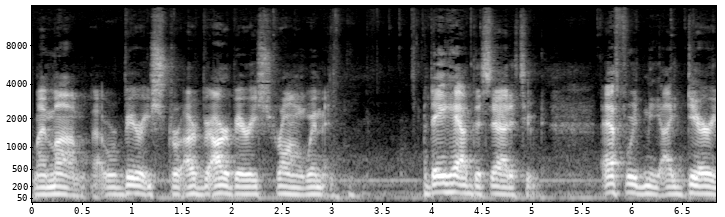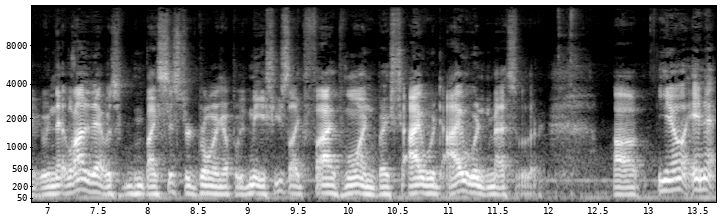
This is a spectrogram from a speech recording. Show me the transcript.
my mom uh, were very strong, are, are very strong women. They have this attitude F with me, I dare you. And that, a lot of that was my sister growing up with me. She's like five one, but I would I wouldn't mess with her. Uh, you know, and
